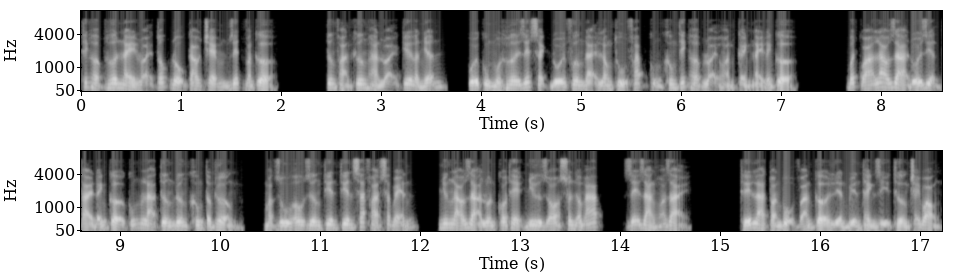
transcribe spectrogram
Thích hợp hơn này loại tốc độ cao chém giết ván cờ. Tương phản khương hàn loại kia ẩn nhẫn, cuối cùng một hơi giết sạch đối phương đại long thủ pháp cũng không thích hợp loại hoàn cảnh này đánh cờ bất quá lao giả đối diện tài đánh cờ cũng là tương đương không tầm thường, mặc dù âu dương thiên thiên sát phạt sắc bén, nhưng lão giả luôn có thể như gió xuân ấm áp, dễ dàng hóa giải. Thế là toàn bộ ván cờ liền biến thành dị thường cháy bỏng.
